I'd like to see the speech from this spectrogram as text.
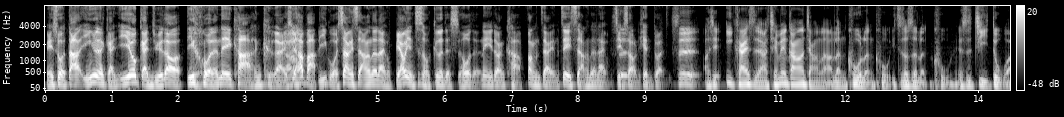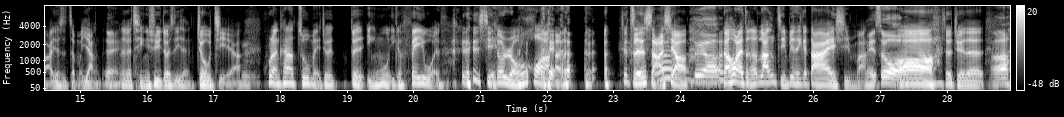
没错，大家音乐的感也有感觉到李果的那一卡很可爱，所以他把李果上一次 Under Life 表演这首歌的时候的那一段卡放在这一次 Under Life 介绍的片段，是，而且一开始啊，前面刚刚讲了冷酷冷酷，一直都是冷酷，又是嫉妒啊，又是怎么样的，对，那个情绪就是一种纠结啊。嗯、忽然看到朱美就对着荧幕一个飞吻，心都融化了，就只能傻笑。对啊，然后后来整个浪景变成一个大爱心嘛，没错。哦，就觉得啊，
